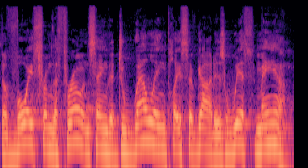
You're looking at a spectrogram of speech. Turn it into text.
the voice from the throne saying the dwelling place of God is with man.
